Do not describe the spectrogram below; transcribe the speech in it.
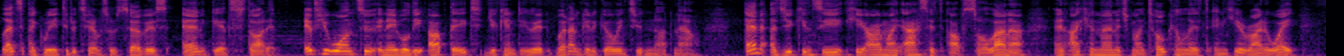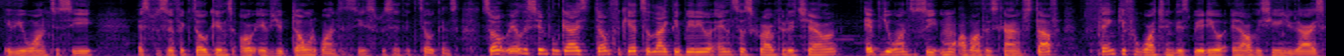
Let's agree to the terms of service and get started. If you want to enable the update, you can do it, but I'm going to go into not now. And as you can see, here are my assets of Solana and I can manage my token list in here right away. If you want to see specific tokens or if you don't want to see specific tokens. So really simple guys, don't forget to like the video and subscribe to the channel if you want to see more about this kind of stuff. Thank you for watching this video and I'll be seeing you guys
